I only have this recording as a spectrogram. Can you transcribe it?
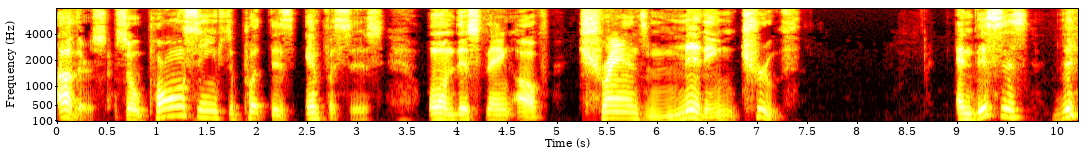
others. So Paul seems to put this emphasis on this thing of transmitting truth and this is this,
